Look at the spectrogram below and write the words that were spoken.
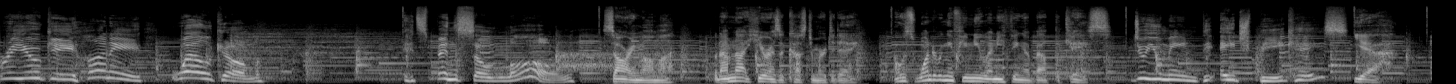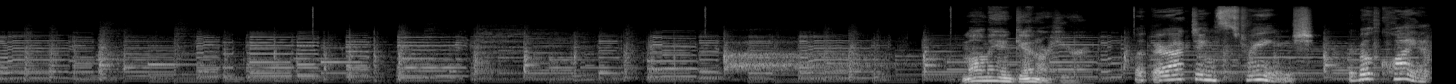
Ryuki, honey, welcome. It's been so long. Sorry, Mama, but I'm not here as a customer today. I was wondering if you knew anything about the case. Do you mean the HB case? Yeah. Mame and Gen are here. But they're acting strange. They're both quiet,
